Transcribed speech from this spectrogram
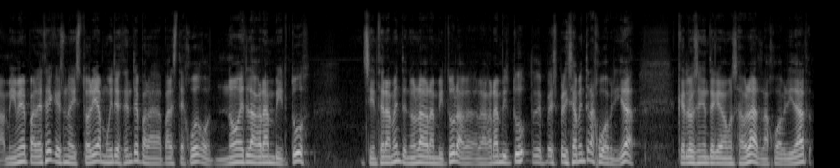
a mí me parece que es una historia muy decente para, este juego. No es la gran virtud, sinceramente, no es la gran virtud. La, gran virtud es precisamente la jugabilidad. que es lo siguiente que vamos a hablar, la jugabilidad.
